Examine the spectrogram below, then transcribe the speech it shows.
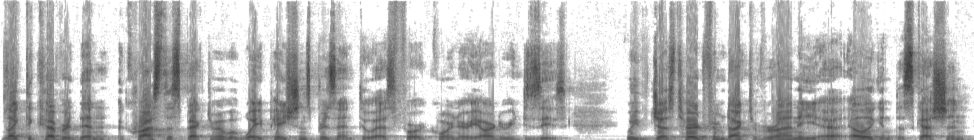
I'd like to cover then across the spectrum of the way patients present to us for coronary artery disease. We've just heard from Dr. Virani, uh, elegant discussion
